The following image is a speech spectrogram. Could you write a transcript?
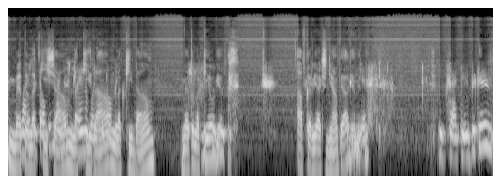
मैं तो While we're लकी talking, I शाम just try and लकी avoid the राम topic. लकी दाम मैं तो लकी हो गया आपका रिएक्शन यहाँ पे आ गया मेरे। Yes, exactly. Because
